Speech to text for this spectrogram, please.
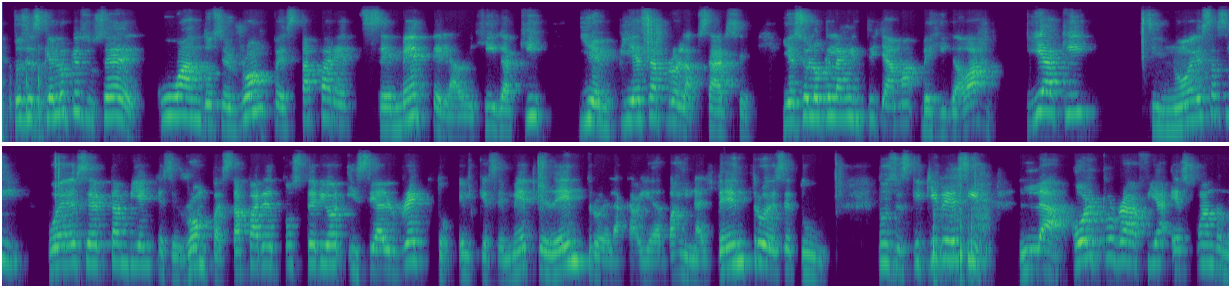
Entonces, ¿qué es lo que sucede? Cuando se rompe esta pared, se mete la vejiga aquí y empieza a prolapsarse. Y eso es lo que la gente llama vejiga baja. Y aquí, si no es así, puede ser también que se rompa esta pared posterior y sea el recto el que se mete dentro de la cavidad vaginal, dentro de ese tubo. Entonces, ¿qué quiere decir? La colporrafia es cuando,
